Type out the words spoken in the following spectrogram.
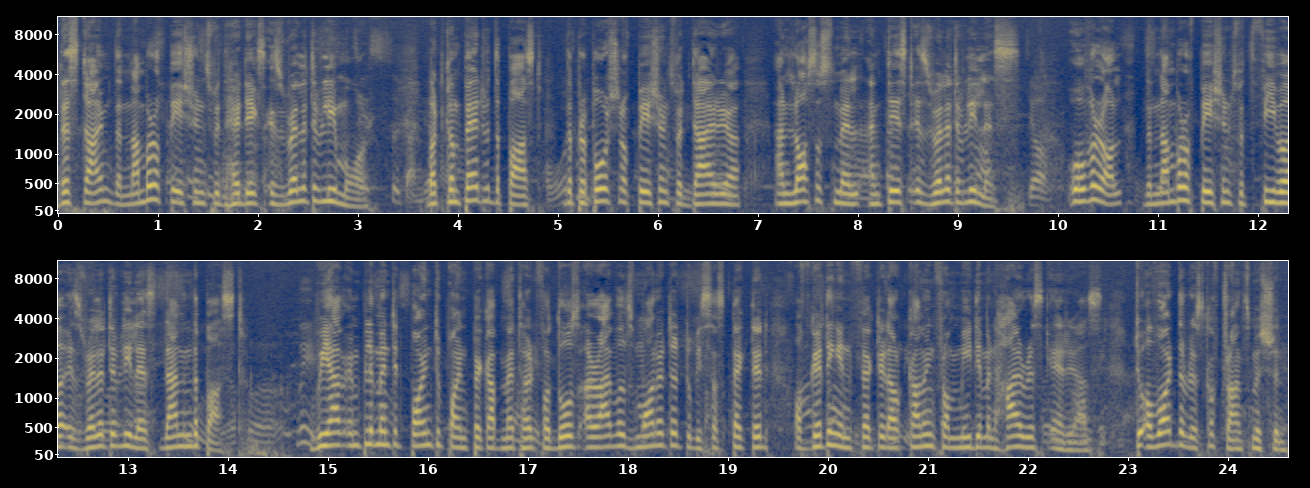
This time, the number of patients with headaches is relatively more. But compared with the past, the proportion of patients with diarrhea and loss of smell and taste is relatively less. Overall, the number of patients with fever is relatively less than in the past. We have implemented point-to-point pickup method for those arrivals monitored to be suspected of getting infected or coming from medium and high risk areas to avoid the risk of transmission.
